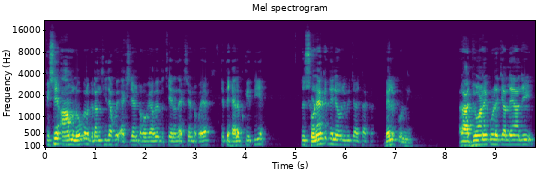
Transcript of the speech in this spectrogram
ਕਿਸੇ ਆਮ ਲੋਕਲ ਗ੍ਰੰਥੀ ਦਾ ਕੋਈ ਐਕਸੀਡੈਂਟ ਹੋ ਗਿਆ ਹੋਵੇ, ਬਥੇਰਿਆਂ ਦਾ ਐਕਸੀਡੈਂਟ ਹੋਇਆ, ਕਿਤੇ ਹੈਲਪ ਕੀਤੀ ਹੈ? ਤੁਸੀਂ ਸੁਣਿਆ ਕਿਤੇ ਨਿਊਜ਼ ਵਿੱਚ ਅੱਜ ਤੱਕ? ਬਿਲਕੁਲ ਨਹੀਂ। ਰਾਜੋਆਣੇ ਕੋਲੇ ਚੱਲੇ ਆ ਜੀ,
